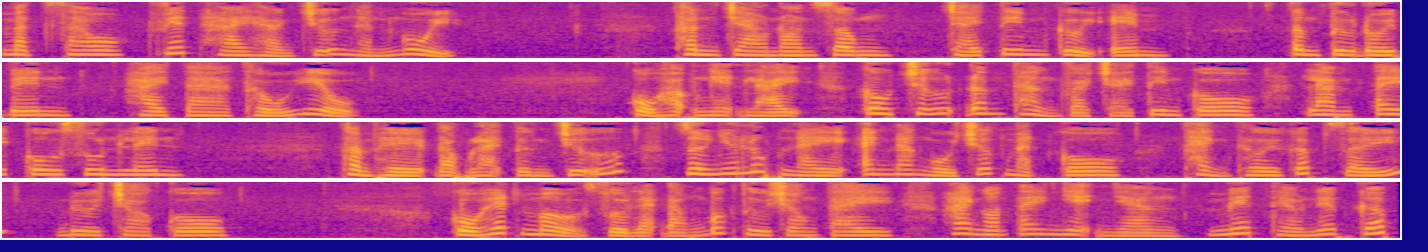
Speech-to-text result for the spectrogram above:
mặt sau viết hai hàng chữ ngắn ngủi. Thân trao non sông, trái tim gửi em. Tâm tư đôi bên, hai ta thấu hiểu. Cổ họng nghẹn lại, câu chữ đâm thẳng vào trái tim cô, làm tay cô run lên. Thẩm hề đọc lại từng chữ, dường như lúc này anh đang ngồi trước mặt cô, thảnh thơi gấp giấy, đưa cho cô. Cô hết mở rồi lại đóng bức thư trong tay, hai ngón tay nhẹ nhàng, miết theo nếp gấp.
